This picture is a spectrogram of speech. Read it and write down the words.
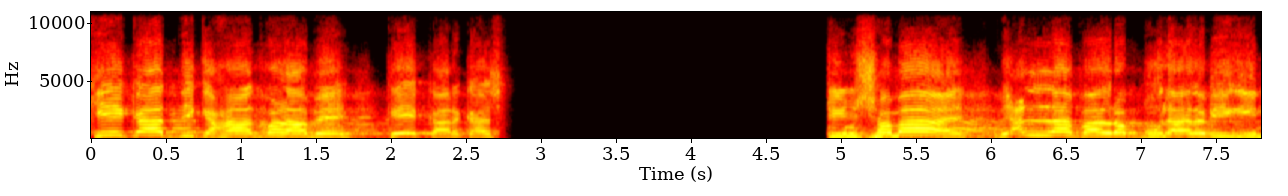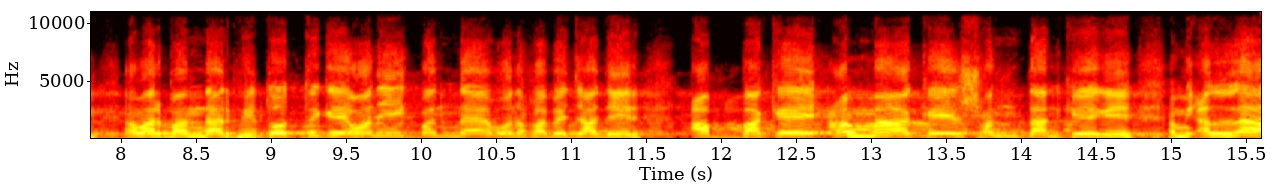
কে কার দিকে হাত বাড়াবে? কে কার কাছে? সময়। আল্লাহ পাক আমার বান্দার ভিতর থেকে অনেক বান্দা এমন হবে যাদের আব্বাকে, আম্মাকে, সন্তানকে আমি আল্লাহ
